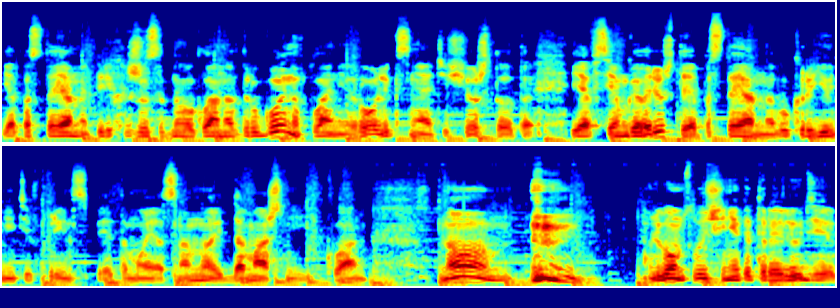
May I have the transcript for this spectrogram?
Я постоянно перехожу с одного клана в другой, но в плане ролик снять, еще что-то. Я всем говорю, что я постоянно в Укрюнити, в принципе. Это мой основной домашний клан. Но В любом случае, некоторые люди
